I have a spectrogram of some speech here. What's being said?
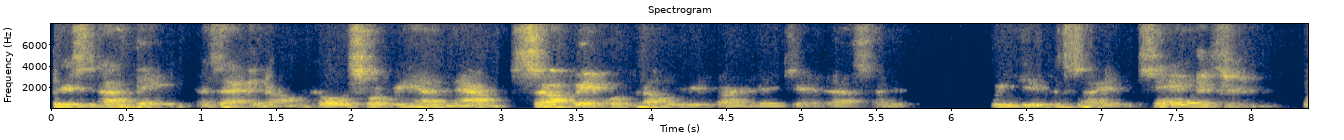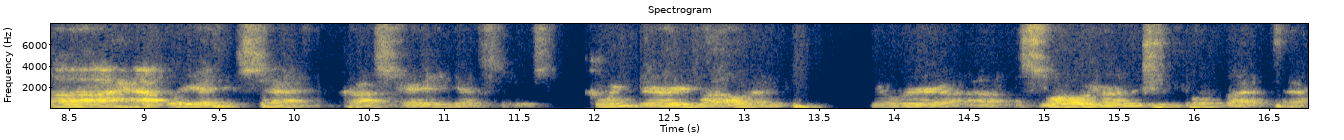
there's nothing as economical as what we have now, so it will probably require major investment we do decide to change. Uh, happily, I think staff cross training is, is going very well and we're uh, a smaller number of people, but uh,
